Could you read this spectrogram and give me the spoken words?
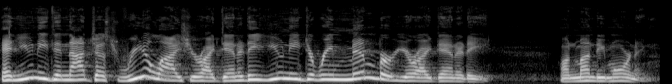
And you need to not just realize your identity, you need to remember your identity on Monday morning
